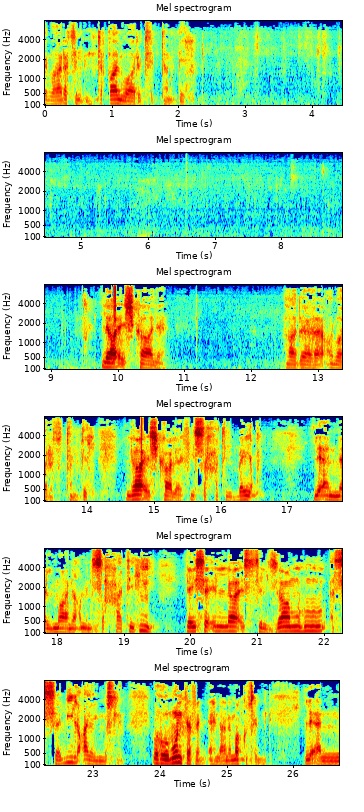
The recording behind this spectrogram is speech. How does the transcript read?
عبارة الانتقال وارد في التنقيح لا إشكال. هذا عبارة التنقيح لا إشكال في صحة البيع لأن المانع من صحته ليس إلا استلزامه السبيل على المسلم وهو منتف. هنا أنا ماكو سبيل. لأن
